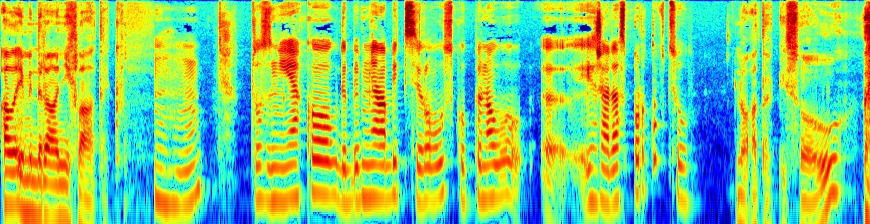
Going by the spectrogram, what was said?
ale i minerálních látek. Mm-hmm to zní jako, kdyby měla být silovou skupinou eh, i řada sportovců. No a taky jsou.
